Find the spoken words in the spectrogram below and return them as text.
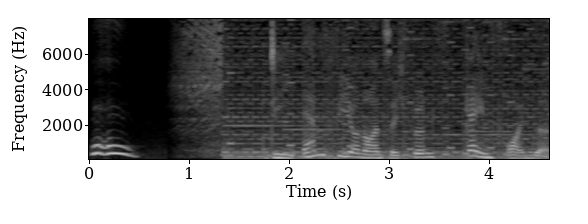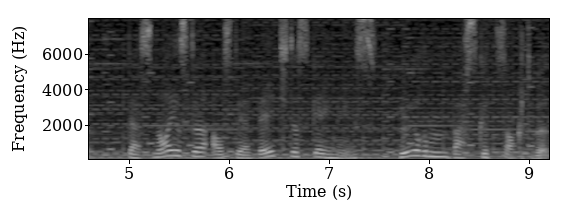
Wuhu! Die M945 Game Freunde. Das Neueste aus der Welt des Gamings. Hören, was gezockt wird.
